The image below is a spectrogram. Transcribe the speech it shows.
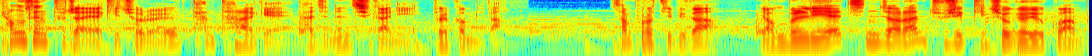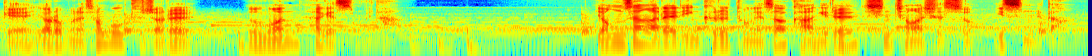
평생 투자의 기초를 탄탄하게 다지는 시간이 될 겁니다. 3프로TV가 염블리의 친절한 주식 기초 교육과 함께 여러분의 성공 투자를 응원하겠습니다. 영상 아래 링크를 통해서 강의를 신청하실 수 있습니다.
